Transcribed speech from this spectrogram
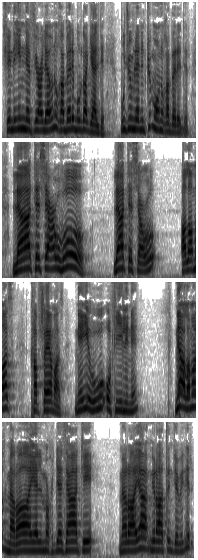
Şimdi inne fi'lehunu haberi burada geldi. Bu cümlenin tümü onun haberidir. La tesa'uhu La tesa'u alamaz, kapsayamaz. Neyi hu? O fiilini. Ne alamaz? Merayel muhdesati. Meraya miratın cemidir.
